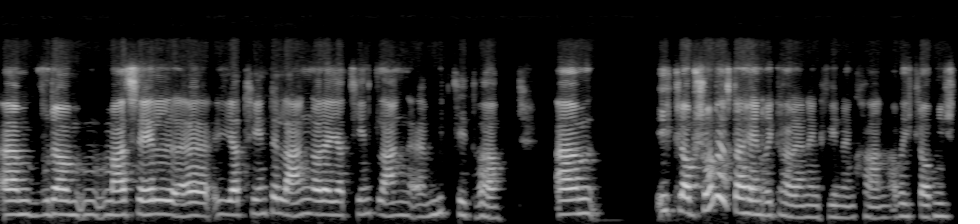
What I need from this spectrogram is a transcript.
ähm, wo der Marcel äh, jahrzehntelang oder jahrzehntelang äh, Mitglied war. Ähm, ich glaube schon, dass der Henrik Rennen gewinnen kann, aber ich glaube nicht,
